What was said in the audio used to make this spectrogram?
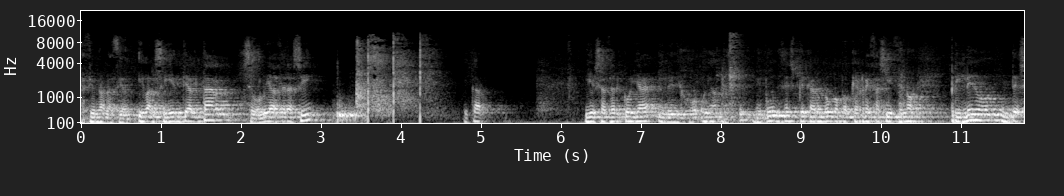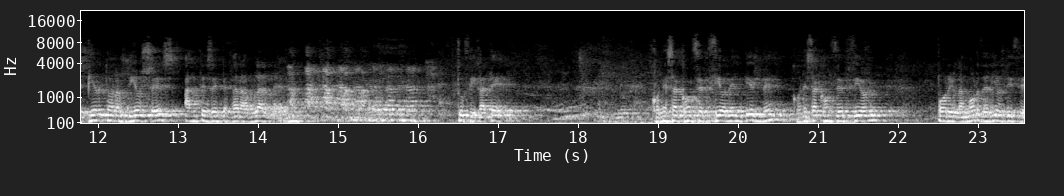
hacía una oración. Iba al siguiente altar, se volvía a hacer así, y claro. Y él se acercó ya y le dijo, oiga, ¿me puedes explicar un poco por qué rezas? Y dice, no, primero despierto a los dioses antes de empezar a hablarle. Tú fíjate, con esa concepción, ¿entiende? Con esa concepción, por el amor de Dios, dice,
